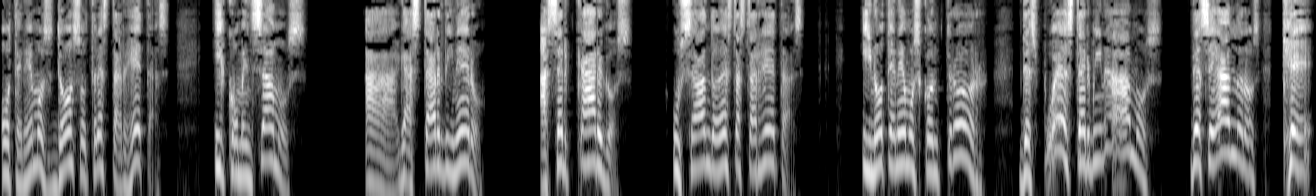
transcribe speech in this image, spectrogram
o tenemos dos o tres tarjetas y comenzamos a gastar dinero, a hacer cargos usando estas tarjetas y no tenemos control, después terminamos deseándonos que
